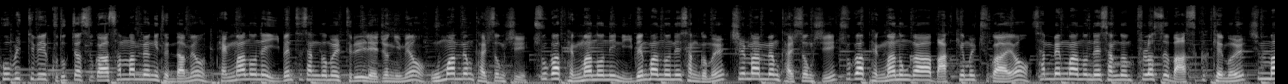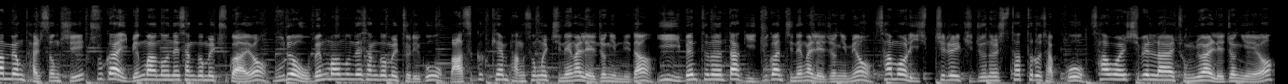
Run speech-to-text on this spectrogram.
포비TV 구독자 수가 3만 명이 된다면 100만 원의 이벤트 상금을 드릴 예정이며 5만 명 달성 시 추가 100만 원인 200만 원의 상금을 7만 명 달성 시 추가 100만 원과 마캠을 추가하여 300만 원의 상금 플러스 마스크캠을 10만 명 달성 시 추가 200만 원의 상금을 추가하여 무려 500만 원의 상금을 드리고 마스크캠 방송을 진행할 예정입니다. 이 이벤트는 딱 2주간 진행할 예정이며 3월 27일 기준을 스타트로 잡고 4월 10일 날 종료 할 예정이에요.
